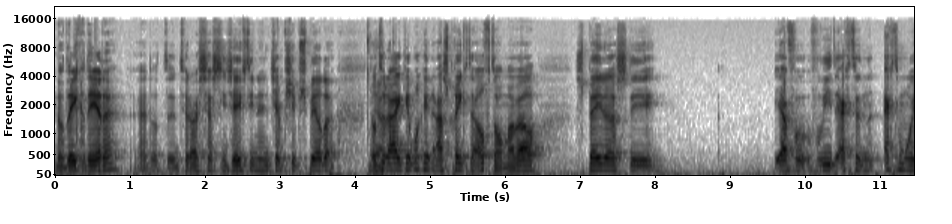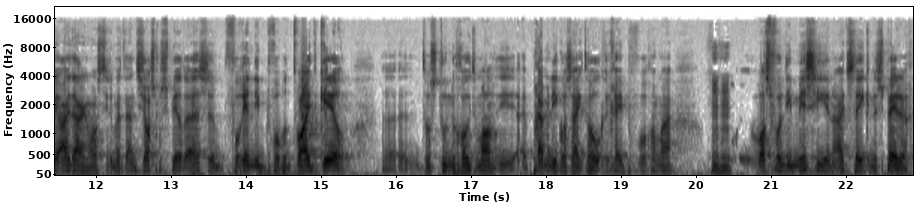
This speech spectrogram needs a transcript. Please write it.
dat degradeerde. dat in 2016, 17 in de Championship speelde. Dat ja. toen eigenlijk helemaal geen aansprekende elftal. Maar wel spelers die... Ja, voor, voor wie het echt een, echt een mooie uitdaging was. Die er met enthousiasme speelden. Hè. Ze, voorin die bijvoorbeeld Dwight Gale. Uh, het was toen de grote man. Die, eh, Premier League was eigenlijk te hoog gegrepen voor hem. Maar mhm. was voor die missie een uitstekende speler.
